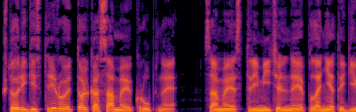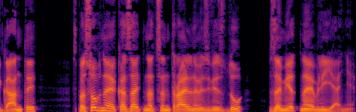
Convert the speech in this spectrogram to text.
что регистрируют только самые крупные, самые стремительные планеты-гиганты, способные оказать на центральную звезду заметное влияние.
